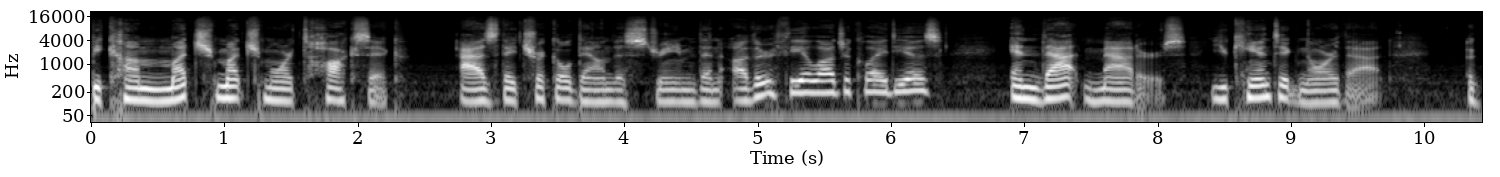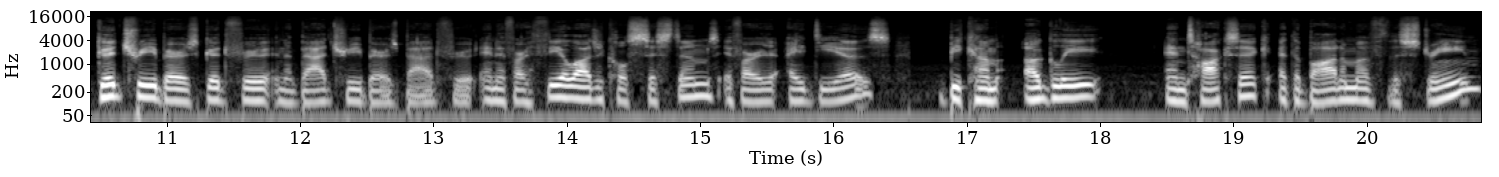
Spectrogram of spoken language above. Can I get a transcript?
become much, much more toxic as they trickle down this stream than other theological ideas. And that matters. You can't ignore that. A good tree bears good fruit and a bad tree bears bad fruit. And if our theological systems, if our ideas become ugly and toxic at the bottom of the stream,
